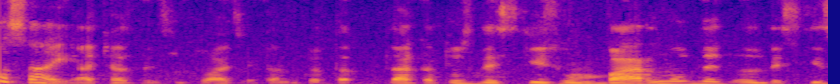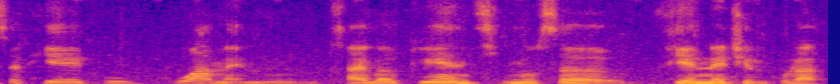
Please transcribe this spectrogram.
o să ai această situație. Pentru că t- dacă tu îți deschizi un bar, nu de- îl deschizi să fie cu oameni, să aibă clienți, nu să fie necirculat.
